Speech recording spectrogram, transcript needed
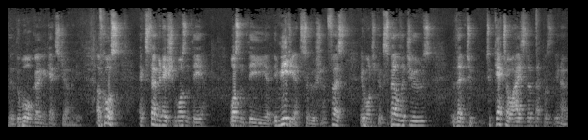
the the war going against Germany. Of course, extermination wasn't the wasn't the immediate solution. At first, they wanted to expel the Jews, then to, to ghettoize them. That was, you know,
